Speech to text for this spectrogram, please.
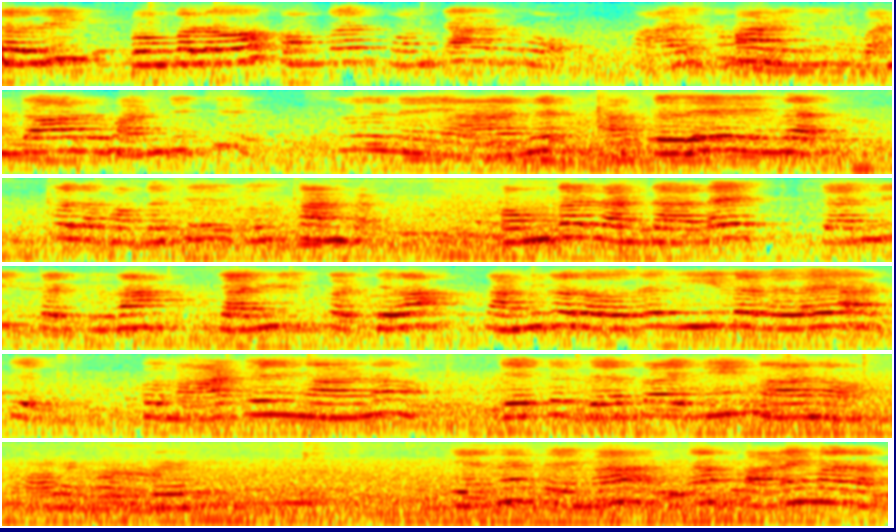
சொல்லி பொங்கலோ பொங்கல் கொண்டாடுவோம். அதுக்கு மாடி வந்தாலும் வந்துச்சு. யாரு அக்கதே இல்லை. இப்போத பொங்கல் இருக்காங்க. பொங்கல் வந்தாலே ஜல்லிக்கட்டு தான் ஜல்லிக்கட்டு தான் தமிழரோட வீர விளையாட்டு. இப்போ மாட்டையும் காணும் ஏக்க விவசாயினையும் காணும் என்ன தெரியுமா? பனைமரம்.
